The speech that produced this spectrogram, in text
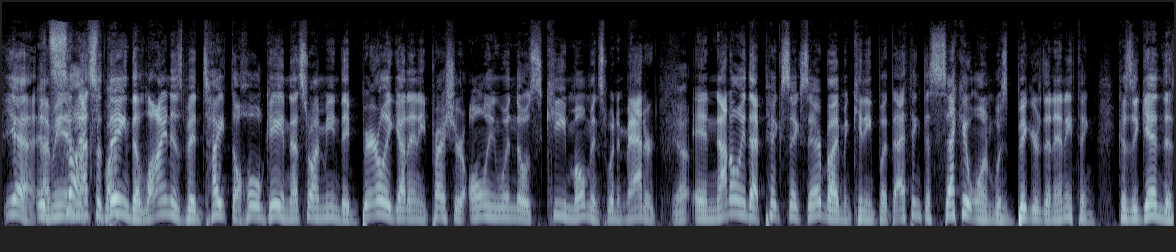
Yeah, It I mean, and that's the but- thing. The line has been tight the whole game. That's what I mean. They barely got any pressure, only when those key moments when it mattered. Yeah. And not only that pick six there by McKinney, but I think the second one was bigger than anything because again, the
